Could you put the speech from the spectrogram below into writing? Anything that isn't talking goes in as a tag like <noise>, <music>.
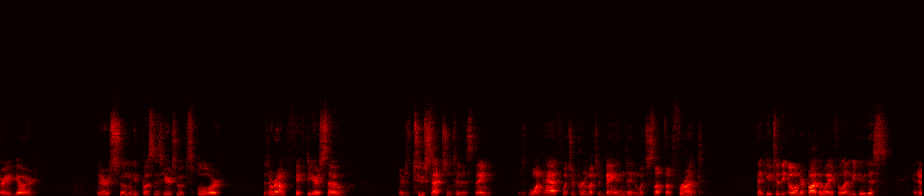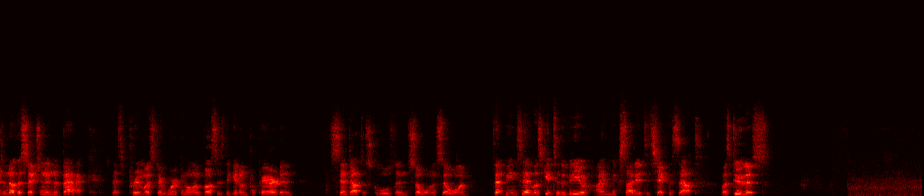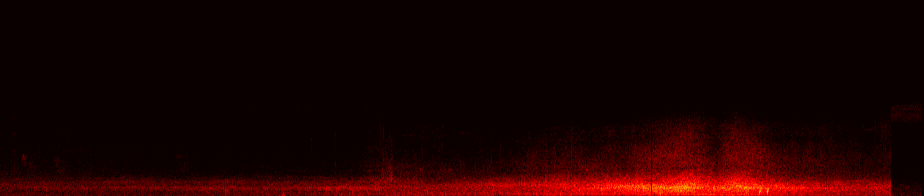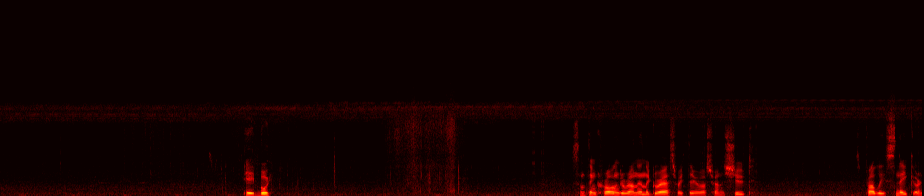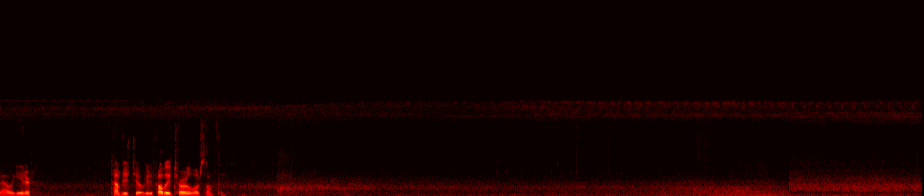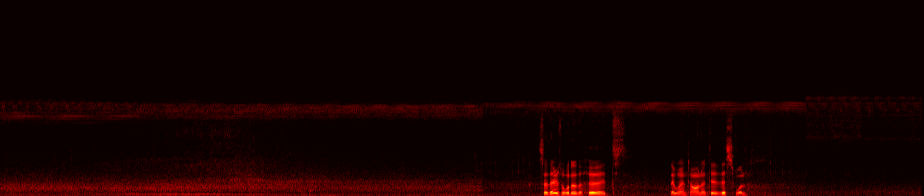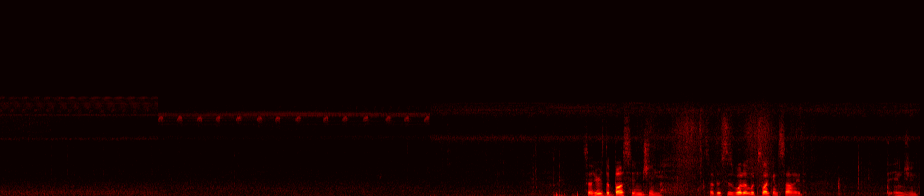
There are so many buses here to explore. There's around 50 or so. There's two sections to this thing. There's one half which are pretty much abandoned, which is left up front. Thank you to the owner, by the way, for letting me do this. And there's another section in the back that's pretty much they're working on buses to get them prepared and sent out to schools and so on and so on. That being said, let's get into the video. I'm excited to check this out. Let's do this. Hey boy. Something crawling around in the grass right there I was trying to shoot. It's probably a snake or an alligator. I'm just joking. It's probably a turtle or something. So there's one of the hoods that went on into this one. So here's the bus engine. So this is what it looks like inside the engine.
